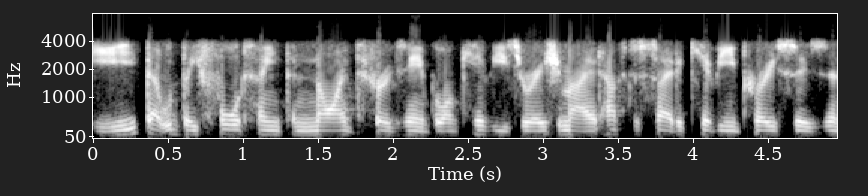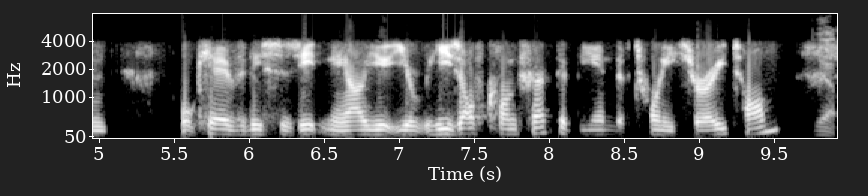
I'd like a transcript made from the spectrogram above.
year, that would be 14th and 9th, for example, on Kevy's resume. I'd have to say to Kevy in preseason, well, Kev, this is it now. You, you, he's off contract at the end of 23, Tom. Yep.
